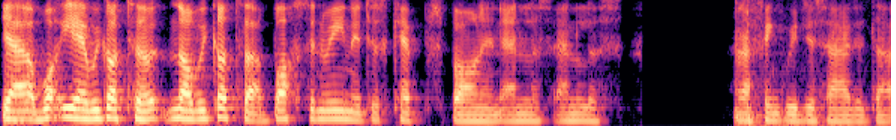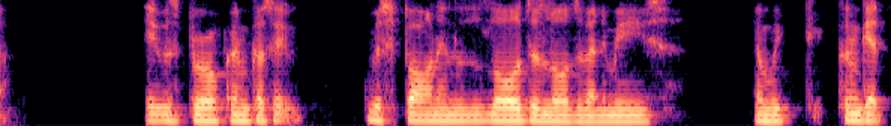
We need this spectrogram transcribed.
Yeah, what? Yeah, we got to no, we got to that boss didn't it just kept spawning endless, endless. And I think we decided that it was broken because it was spawning loads and loads of enemies, and we couldn't get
